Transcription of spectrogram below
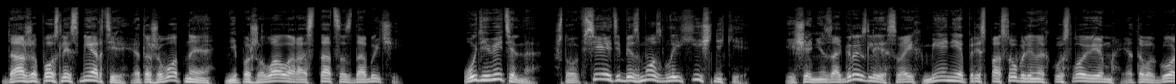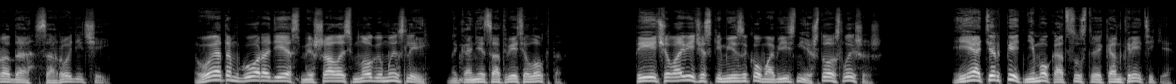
Даже после смерти это животное не пожелало расстаться с добычей. Удивительно, что все эти безмозглые хищники еще не загрызли своих менее приспособленных к условиям этого города сородичей. «В этом городе смешалось много мыслей», — наконец ответил Октор. «Ты человеческим языком объясни, что слышишь?» Я терпеть не мог отсутствие конкретики,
